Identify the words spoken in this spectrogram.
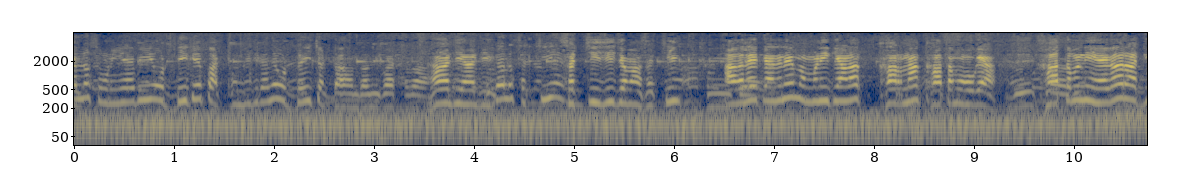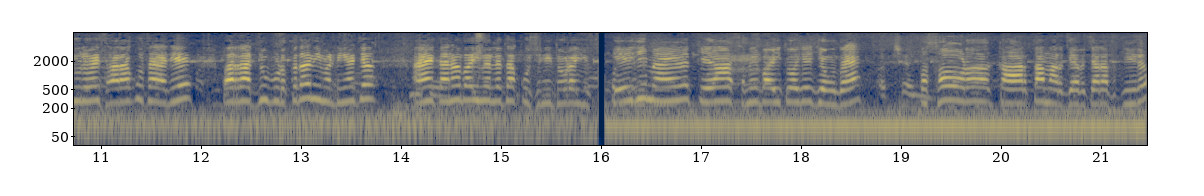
ਗੱਲ ਸੁਣੀ ਹੈ ਵੀ ਉੱਡੀ ਕੇ ਪੱਠ ਹੁੰਦੀ ਸੀ ਕਹਿੰਦੇ ਉੱਡਾ ਹੀ ਚੱਡਾ ਹੁੰਦਾ ਸੀ ਪੱਠ ਦਾ। ਹਾਂਜੀ ਹਾਂਜੀ। ਇਹ ਗੱਲ ਸੱਚੀ ਹੈ? ਸੱਚੀ ਜੀ ਜਮਾ ਸੱਚੀ। ਅਗਲੇ ਕਹਿੰਦੇ ਨੇ ਮੰਮਣੀ ਕਿਹਾ ਵਾਲਾ ਖਰਨਾ ਖਤਮ ਹੋ ਗਿਆ। ਖਤਮ ਨਹੀਂ ਹੈਗਾ ਰਾਜੂ ਰਵੇ ਸਾਰਾ ਕੁਝ ਹੈ ਜੇ ਪਰ ਰਾਜੂ ਬੁੜਕਦਾ ਨਹੀਂ ਮੰਡੀਆਂ 'ਚ। ਐ ਕਹਿਣਾ ਬਾਈ ਮੇਰੇ ਲਈ ਤਾਂ ਕੁਝ ਨਹੀਂ ਥੋੜਾ ਹੀ। ਇਹ ਜੀ ਮੈਂ ਕਿਹਾ ਸਮੇਂ ਬਾਈ ਤੋਂ ਅਜੇ ਜਿਉਂਦਾ ਹੈ। ਅੱਛਾ ਜੀ। ਪਸੌੜ ਕਾਰ ਤਾਂ ਮਰ ਗਿਆ ਵਿਚਾਰਾ ਫਕੀਰ।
